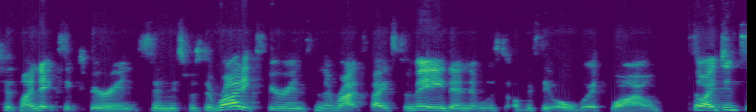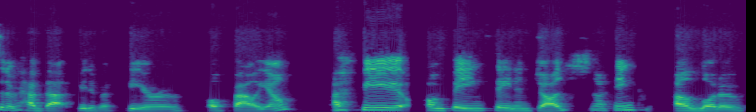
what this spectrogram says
to my next experience and this was the right experience in the right space for me, then it was obviously all worthwhile. So I did sort of have that bit of a fear of, of failure, a fear of being seen and judged. And I think a lot of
